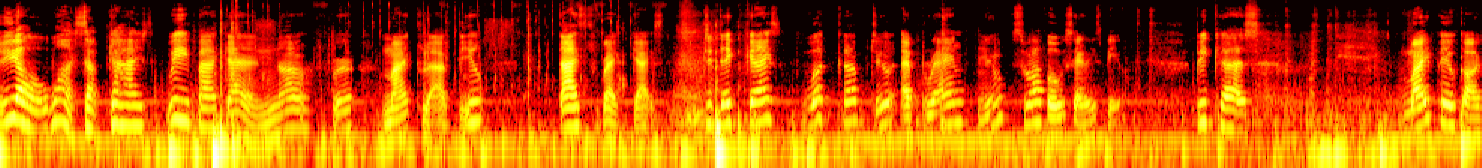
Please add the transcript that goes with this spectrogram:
Yo, what's up guys? We back at another Minecraft video. That's right guys. Today guys, welcome to a brand new Survival Series build. Because my build got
